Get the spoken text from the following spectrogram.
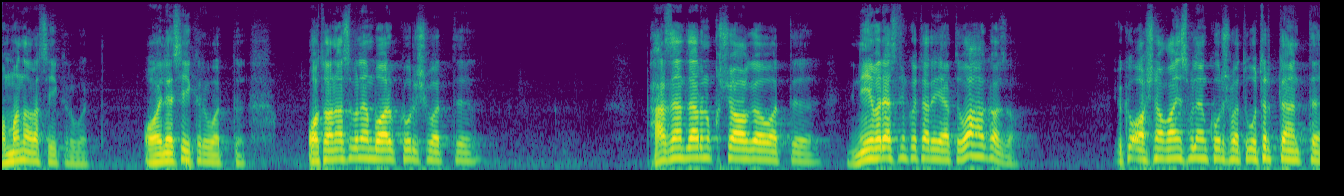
ommani orasiga kiryapti oilasiga kiryapti ota onasi bilan borib ko'rishyapti farzandlarini quchog'iga olyapti nevarasini ko'taryapti va hokazo. Yoki oshna og'aynis bilan ko'rishyapti o'tiribdi antda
